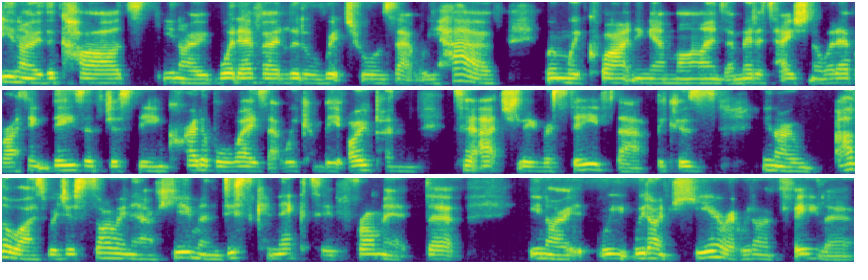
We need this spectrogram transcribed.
you know, the cards, you know, whatever little rituals that we have when we're quietening our mind, our meditation or whatever. I think these are just the incredible ways that we can be open to actually receive that because, you know, otherwise we're just so in our human disconnected from it that, you know, we, we don't hear it, we don't feel it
